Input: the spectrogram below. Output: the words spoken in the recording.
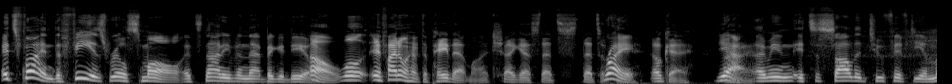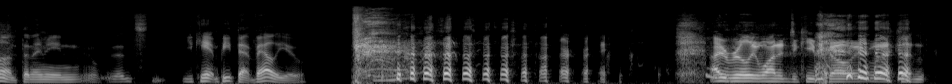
it's fine. The fee is real small. It's not even that big a deal. Oh well, if I don't have to pay that much, I guess that's that's okay. right. Okay. Yeah, Alright. I mean it's a solid two fifty a month, and I mean it's you can't beat that value. Right. I really wanted to keep going, but I couldn't.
